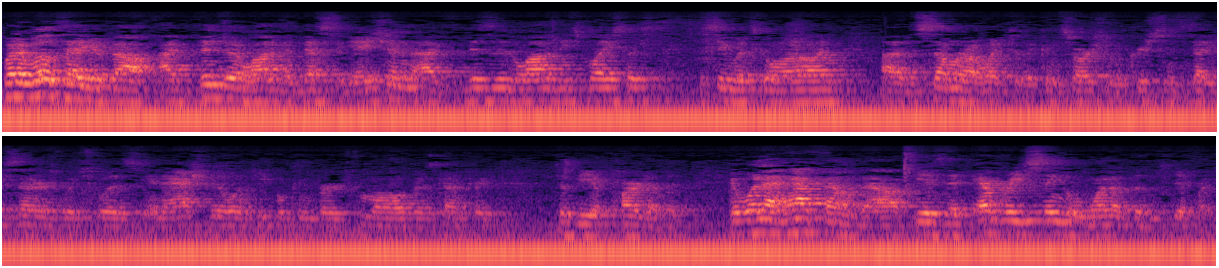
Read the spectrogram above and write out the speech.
What I will tell you about, I've been doing a lot of investigation. I've visited a lot of these places to see what's going on. Uh, this summer I went to the Consortium of Christian Study Centers, which was in Asheville, and people converged from all over the country to be a part of it. And what I have found out is that every single one of them is different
